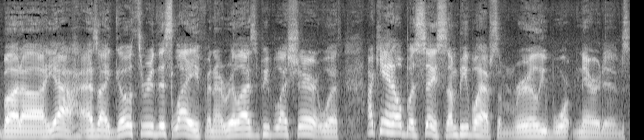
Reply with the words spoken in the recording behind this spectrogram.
But uh, yeah, as I go through this life and I realize the people I share it with, I can't help but say some people have some really warped narratives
